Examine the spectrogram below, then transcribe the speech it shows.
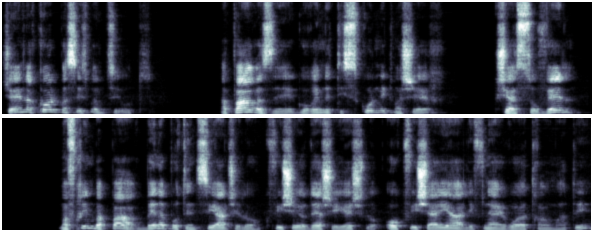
שאין לה כל בסיס במציאות. הפער הזה גורם לתסכול מתמשך כשהסובל מבחין בפער בין הפוטנציאל שלו כפי שיודע שיש לו או כפי שהיה לפני האירוע הטראומטי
